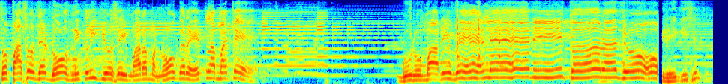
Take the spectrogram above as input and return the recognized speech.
તો પાછો જે ડોળ નીકળી ગયો છે એ મારામાં નો કરે એટલા માટે ગુરુ મારી વેલેરી કરજો. રેગી છે?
